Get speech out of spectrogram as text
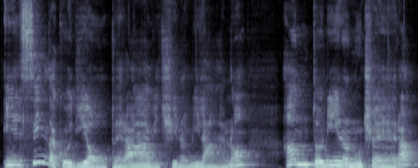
Il sindaco di Opera, vicino Milano, Antonino Nucera,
